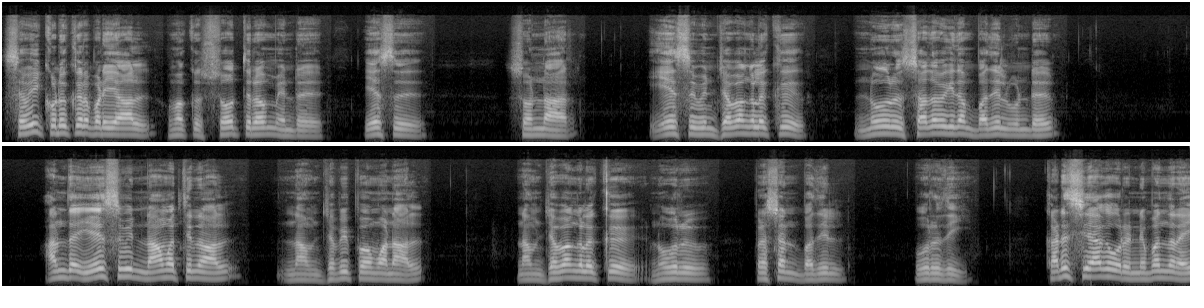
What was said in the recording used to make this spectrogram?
செவி கொடுக்கிறபடியால் உமக்கு சோத்திரம் என்று இயேசு சொன்னார். இயேசுவின் ஜெபங்களுக்கு நூறு சதவிகிதம் பதில் உண்டு. அந்த இயேசுவின் நாமத்தினால் நாம் ஜெபிப்போமானால் நம் ஜெபங்களுக்கு நூறு பிரசன்ட் பதில் உறுதி. கடைசியாக ஒரு நிபந்தனை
